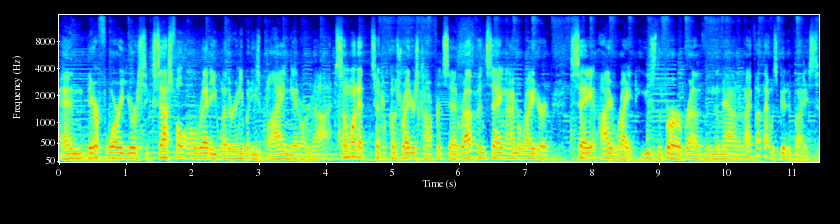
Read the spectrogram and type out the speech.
and therefore you're successful already whether anybody's buying it or not. Someone at Central Coast Writers Conference said, rather than saying I'm a writer, say I write. Use the verb rather than the noun, and I thought that was good advice.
